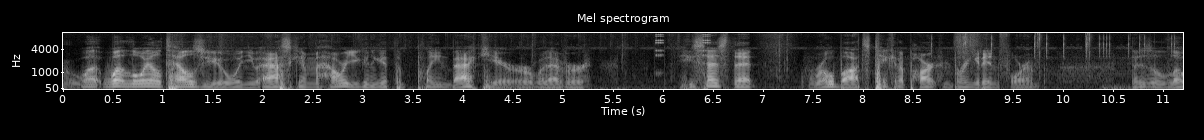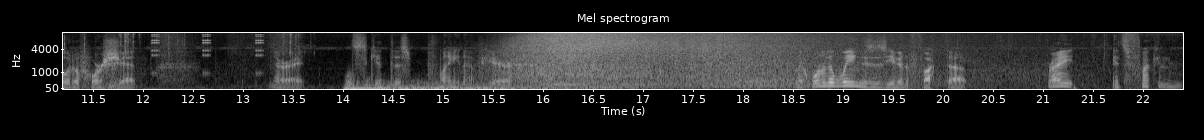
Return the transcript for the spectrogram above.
what what Loyal tells you when you ask him how are you going to get the plane back here or whatever, he says that robots take it apart and bring it in for him. That is a load of horseshit. Alright, let's get this plane up here. Like, one of the wings is even fucked up. Right? It's fucking...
